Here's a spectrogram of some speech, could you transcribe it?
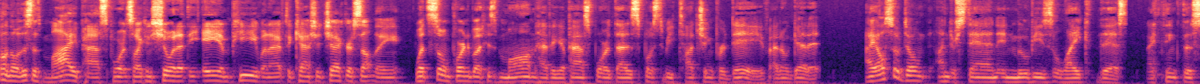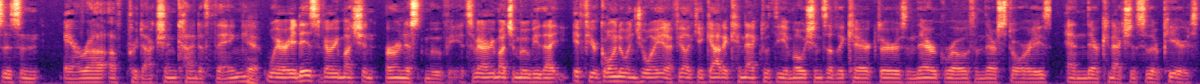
Oh no, this is my passport, so I can show it at the A&P when I have to cash a check or something. What's so important about his mom having a passport that is supposed to be touching for Dave? I don't get it. I also don't understand in movies like this. I think this is an era of production kind of thing Yeah. where it is very much an earnest movie. It's very much a movie that if you're going to enjoy it, I feel like you got to connect with the emotions of the characters and their growth and their stories and their connections to their peers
